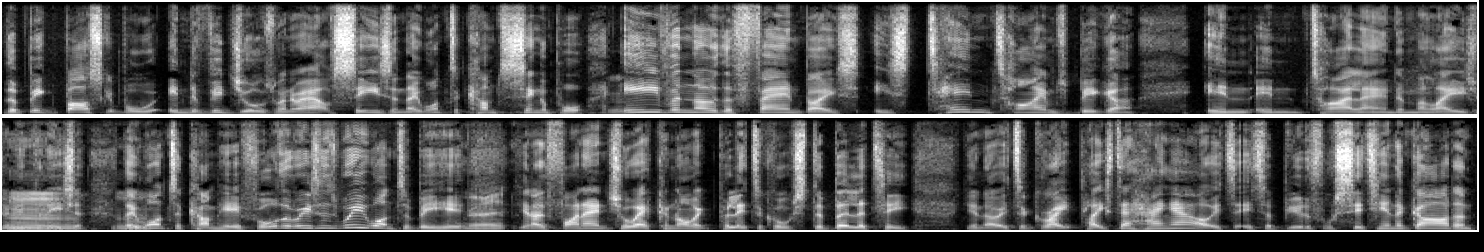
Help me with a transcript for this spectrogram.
the big basketball individuals when they're out of season, they want to come to Singapore, Mm. even though the fan base is 10 times bigger in, in Thailand and Malaysia and Indonesia. They want to come here for all the reasons we want to be here. Mm. Right. You know, financial, economic, political stability. You know, it's a great place to hang out. It's, it's a beautiful city in a garden.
